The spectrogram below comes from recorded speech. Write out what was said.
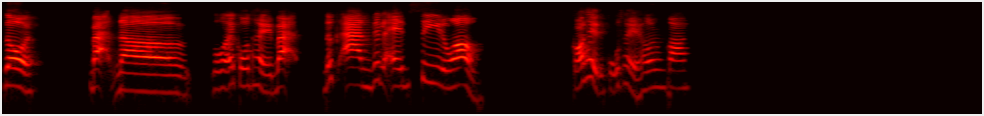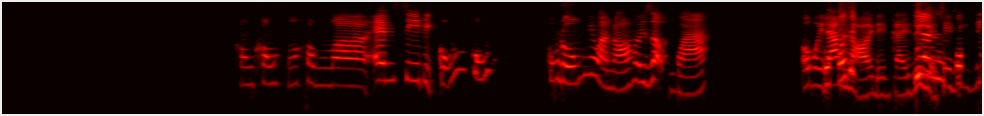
Rồi bạn uh, lúc nãy cô thấy bạn Đức An viết là MC đúng không? Có thể cụ thể hơn không con? Không không không, không uh, MC thì cũng cũng cũng đúng nhưng mà nó hơi rộng quá. Ông ấy đang nói đến cái gì ở trên TV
